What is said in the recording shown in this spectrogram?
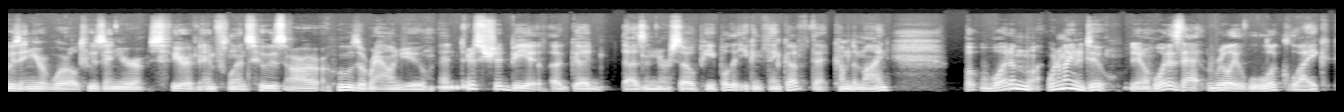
who's in your world, who's in your sphere of influence, who's are who's around you, and there should be a, a good dozen or so people that you can think of that come to mind. But what am what am I going to do? You know, what does that really look like?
